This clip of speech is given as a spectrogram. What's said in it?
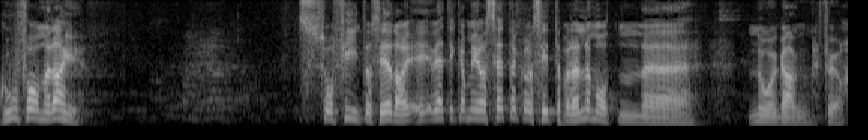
God formiddag. Så fint å se dere. Jeg vet ikke om jeg har sett dere sitte på denne måten eh, noen gang før.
